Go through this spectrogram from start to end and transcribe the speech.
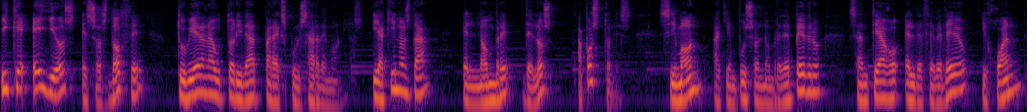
y que ellos, esos doce, tuvieran autoridad para expulsar demonios. Y aquí nos da el nombre de los apóstoles. Simón, a quien puso el nombre de Pedro, Santiago el de Cebedeo y Juan,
